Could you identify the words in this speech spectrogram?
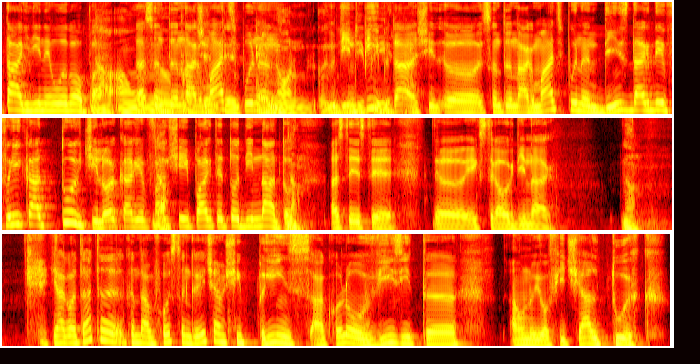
tari din Europa. Da, au da, sunt înarmați până enorm în, din GDP, PIB, da, da. și uh, sunt înarmați până în dinți, dar de frica turcilor care fac da. și ei parte tot din NATO. Da. Asta este uh, extraordinar. Da. Iar odată când am fost în Grecia am și prins acolo o vizită a unui oficial turc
